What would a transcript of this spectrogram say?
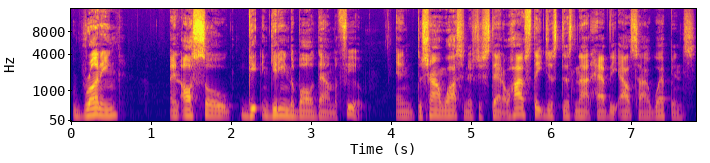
running and also getting getting the ball down the field. And Deshaun Watson is just that. Ohio State just does not have the outside weapons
